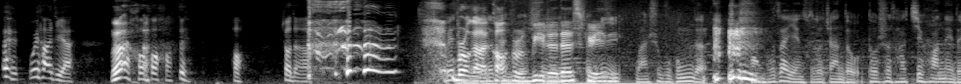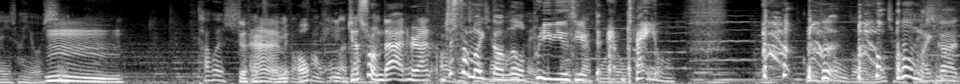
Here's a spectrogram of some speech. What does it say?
哎，维塔姐，啊哎，好好好，对，好，稍等啊。 Bro got a call from Vita. That's 神 crazy. 秘玩世不恭的，仿佛在严肃的战斗，都是他计划内的一场游戏。 Hmm. 他会时 Dude, 刻 her 处于一 anim- 种 oh, 放空的 just 状 from 态 that, her, an- just from like the little previews here. Damn. 动作灵巧 Oh my god,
